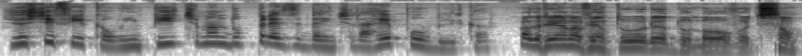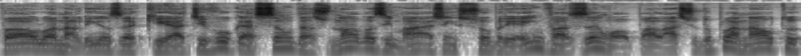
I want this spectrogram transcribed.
justifica o impeachment do presidente da República. Adriana Ventura, do Novo de São Paulo, analisa que a divulgação das novas imagens sobre a invasão ao Palácio do Planalto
